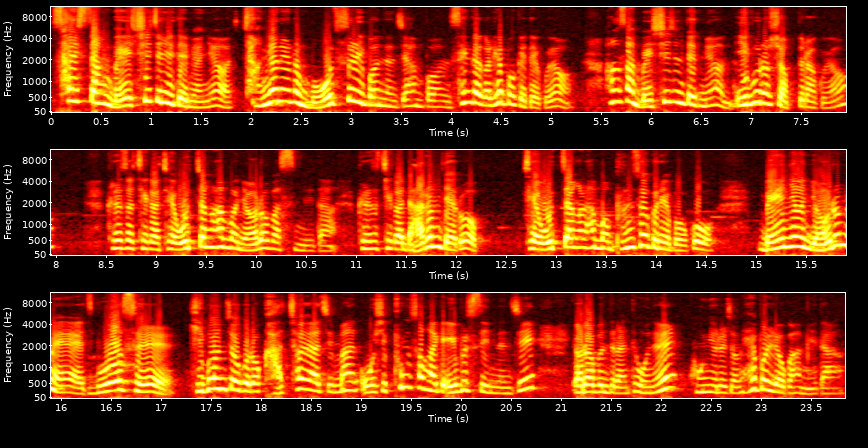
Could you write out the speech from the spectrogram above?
사실상 매 시즌이 되면요. 작년에는 무엇을 입었는지 한번 생각을 해보게 되고요. 항상 매 시즌 되면 입을 옷이 없더라고요. 그래서 제가 제 옷장을 한번 열어봤습니다. 그래서 제가 나름대로 제 옷장을 한번 분석을 해보고 매년 여름에 무엇을 기본적으로 갖춰야지만 옷이 풍성하게 입을 수 있는지 여러분들한테 오늘 공유를 좀 해보려고 합니다.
